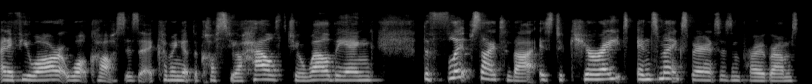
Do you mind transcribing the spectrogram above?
And if you are, at what cost? Is it coming at the cost of your health, to your well-being? The flip side to that is to curate intimate experiences and programs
